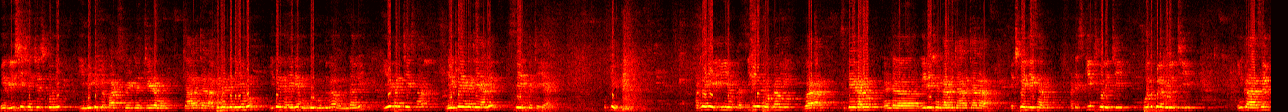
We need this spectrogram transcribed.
మీరు రిజిస్ట్రేషన్ చేసుకొని ఈ మీటింగ్లో పార్టిసిపేట్ చేయడము చాలా చాలా అభినందనీయము. ఇదే ధైర్యం ముందు ముందుగా ఉండాలి. ఏ పని చేసినా నిర్భయంగా చేయాలి సేఫ్గా చేయాలి. ఓకే. అట్లాగే ఈ యొక్క సిబిఐ ప్రోగ్రామ్ ద్వారా సిద్ధయ్య గారు అండ్ uh, వీరేషన్ గారు చాలా చాలా ఎక్స్ప్లెయిన్ చేశారు. అంటే స్కీమ్స్ గురించి పొదుపుల గురించి ఇంకా సెల్ఫ్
